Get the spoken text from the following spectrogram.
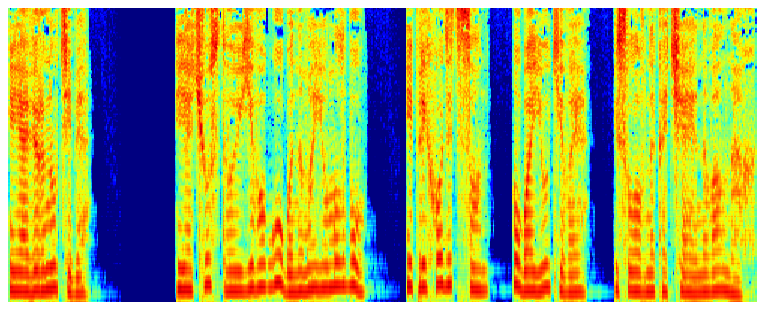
я верну тебя». Я чувствую его губы на моем лбу, и приходит сон, убаюкивая и словно качая на волнах.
